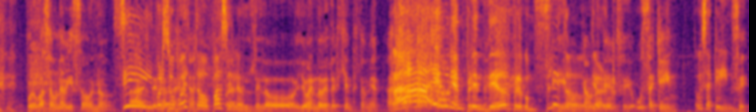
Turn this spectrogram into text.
¿Puedo pasar un aviso o no? Sí, ah, por supuesto, páselo. El de los, yo vendo detergentes también. Ah, es un emprendedor pero completo. Sí, tiene el suyo. Usa Clean. Usa Clean. Sí.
